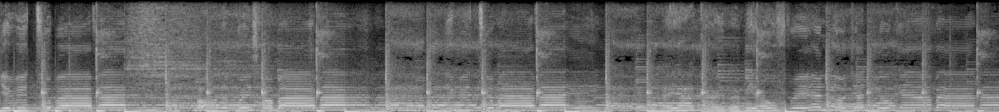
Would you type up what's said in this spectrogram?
Give it to Baba. All the praise for Baba. Give it to Baba. Baba.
